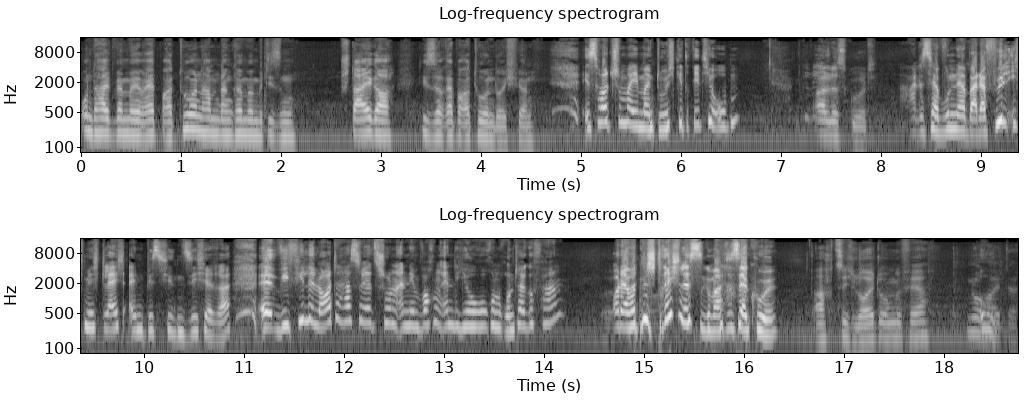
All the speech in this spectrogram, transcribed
Und halt, wenn wir Reparaturen haben, dann können wir mit diesem Steiger diese Reparaturen durchführen. Ist heute schon mal jemand durchgedreht hier oben? Alles gut. Ah, das ist ja wunderbar. Da fühle ich mich gleich ein bisschen sicherer. Äh, wie viele Leute hast du jetzt schon an dem Wochenende hier hoch und runter gefahren? Oh, da wird eine Strichliste gemacht, das ist ja cool. 80 Leute ungefähr. Nur oh. heute.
